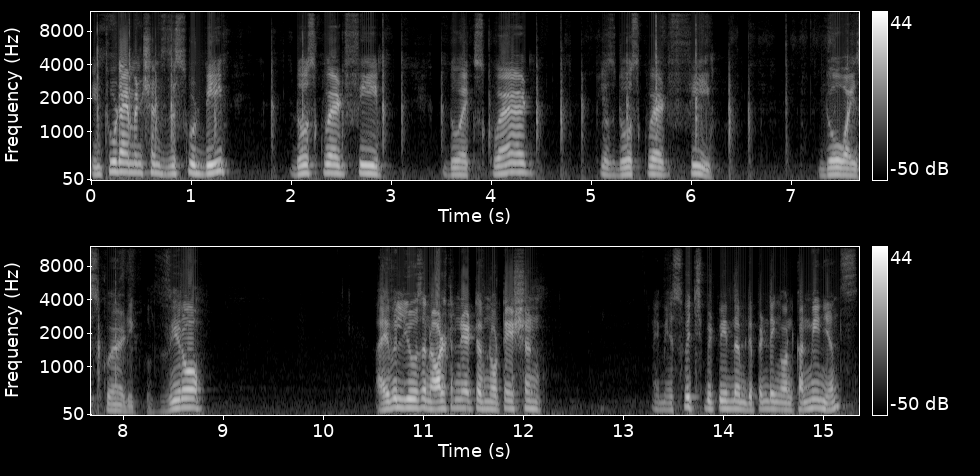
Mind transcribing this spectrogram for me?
in two dimensions this would be dou squared phi dou x squared plus dou squared phi dou y squared equals 0. I will use an alternative notation I may switch between them depending on convenience.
